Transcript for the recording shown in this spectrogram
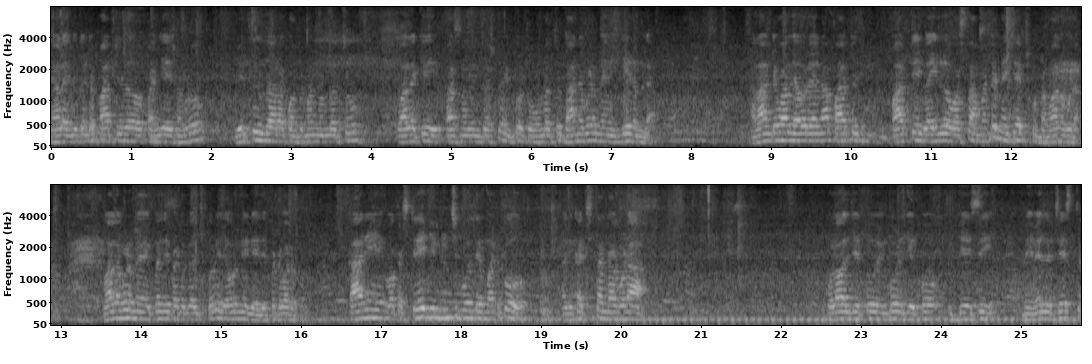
చాలా ఎందుకంటే పార్టీలో పనిచేసినప్పుడు వ్యక్తుల ద్వారా కొంతమంది ఉండొచ్చు వాళ్ళకి పర్సనల్ ఇంట్రెస్ట్ ఇంకోటి ఉండొచ్చు దాన్ని కూడా మేము ఇచ్చేయడంలే అలాంటి వాళ్ళు ఎవరైనా పార్టీ పార్టీ లైన్లో వస్తామంటే మేము చేర్చుకుంటాం వాళ్ళు కూడా. వాళ్ళు కూడా మేము ఇబ్బంది పెట్టదలుచుకొని ఎవరిని లేదు ఇప్పటి వరకు కానీ ఒక స్టేజ్ మించిపోతే మటుకు అది ఖచ్చితంగా కూడా కులాలు చెప్పు ఇంకోటి చెప్పు ఇది చేసి మేమేదో చేస్తే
